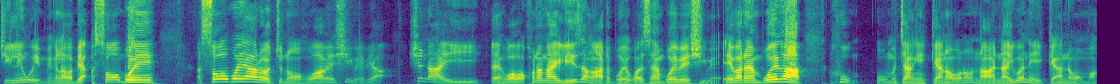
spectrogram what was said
ကြည်လင်းဝေမင်္ဂလာပါဗျအစောပွဲ အစောပွဲကတော့ကျွန်တော်ဟိုပါပဲရှိမယ်ဗျ၈နာရီအဲဟိုပါ9နာရီ45တပွဲဝက်ဆန်ပွဲပဲရှိမယ်အေဗာတန်ပွဲကအခုဟိုမကြခင်ကန်တော့ဗောနော်နာနိုင်ဝက်နေကန်တော့မှာ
